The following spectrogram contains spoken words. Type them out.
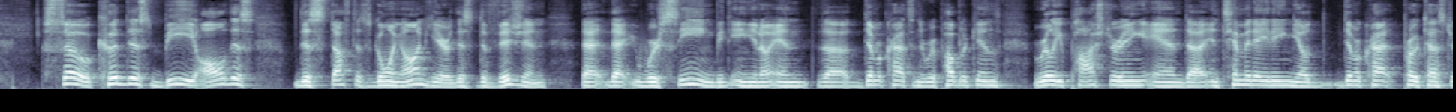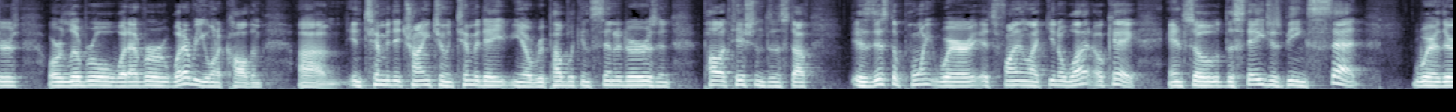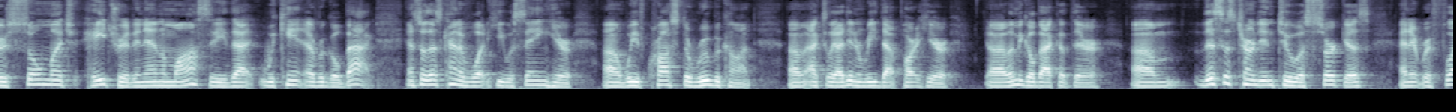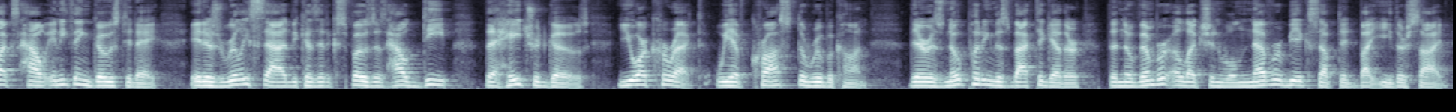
So, could this be all this this stuff that's going on here, this division that that we're seeing, you know, and the Democrats and the Republicans really posturing and uh, intimidating, you know, Democrat protesters or liberal, whatever, whatever you want to call them, um, intimidate, trying to intimidate, you know, Republican senators and politicians and stuff. Is this the point where it's finally like, you know what? Okay. And so the stage is being set where there's so much hatred and animosity that we can't ever go back. And so that's kind of what he was saying here. Uh, we've crossed the Rubicon. Um, actually, I didn't read that part here. Uh, let me go back up there. Um, this has turned into a circus and it reflects how anything goes today. It is really sad because it exposes how deep the hatred goes. You are correct. We have crossed the Rubicon. There is no putting this back together. The November election will never be accepted by either side.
